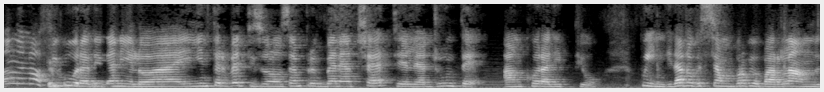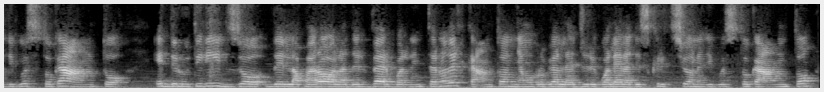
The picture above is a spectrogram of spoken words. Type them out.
No, no, no, figurati Danilo, eh, gli interventi sono sempre bene accetti e le aggiunte ancora di più. Quindi, dato che stiamo proprio parlando di questo canto e dell'utilizzo della parola, del verbo all'interno del canto, andiamo proprio a leggere qual è la descrizione di questo canto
